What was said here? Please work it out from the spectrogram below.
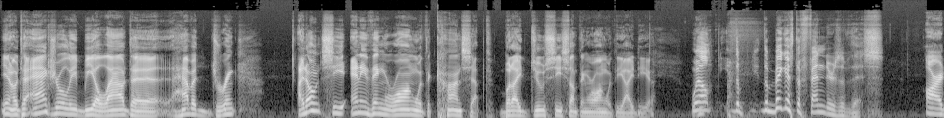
you know, to actually be allowed to have a drink. I don't see anything wrong with the concept, but I do see something wrong with the idea. Well, the the biggest offenders of this are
